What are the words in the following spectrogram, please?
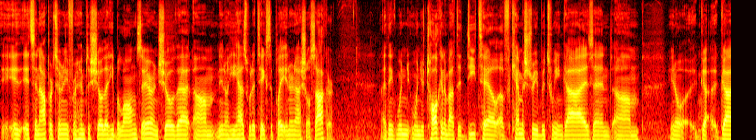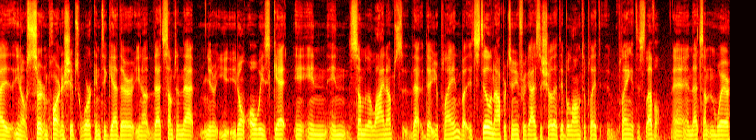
it, it's an opportunity for him to show that he belongs there and show that um, you know he has what it takes to play international soccer. I think when when you're talking about the detail of chemistry between guys and um, you know guys you know certain partnerships working together you know that's something that you know you, you don't always get in, in some of the lineups that that you're playing but it's still an opportunity for guys to show that they belong to play playing at this level and, and that's something where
